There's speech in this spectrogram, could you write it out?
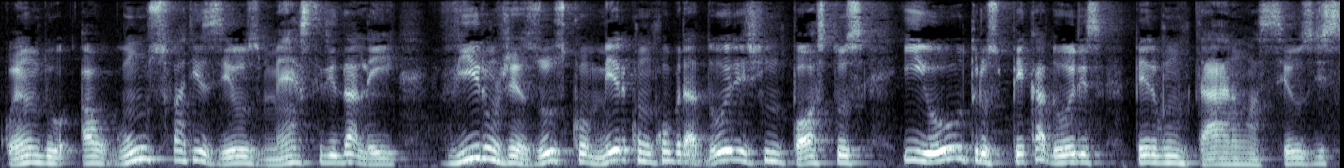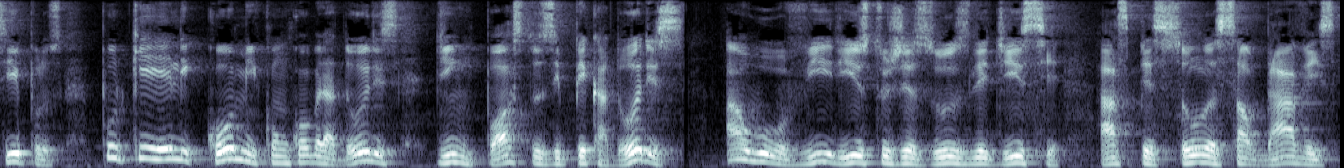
Quando alguns fariseus, mestres da lei, viram Jesus comer com cobradores de impostos e outros pecadores, perguntaram a seus discípulos: por que ele come com cobradores de impostos e pecadores? Ao ouvir isto, Jesus lhe disse: As pessoas saudáveis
